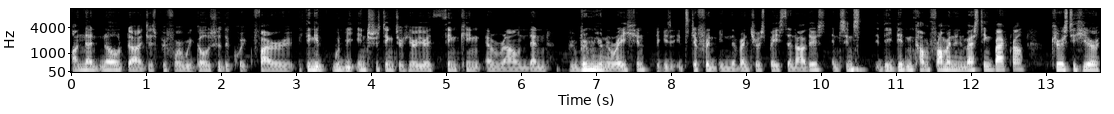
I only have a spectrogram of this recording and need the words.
On that note, uh, just before we go through the quick fire, I think it would be interesting to hear your thinking around then remuneration because it's different in the venture space than others. And since they didn't come from an investing background, curious to hear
